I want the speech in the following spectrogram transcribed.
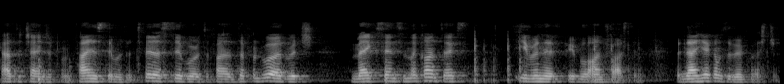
how to change it from Tiny Tibur to Tfilas Tibur to find a different word which makes sense in the context, even if people aren't fasting. But now here comes the big question,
